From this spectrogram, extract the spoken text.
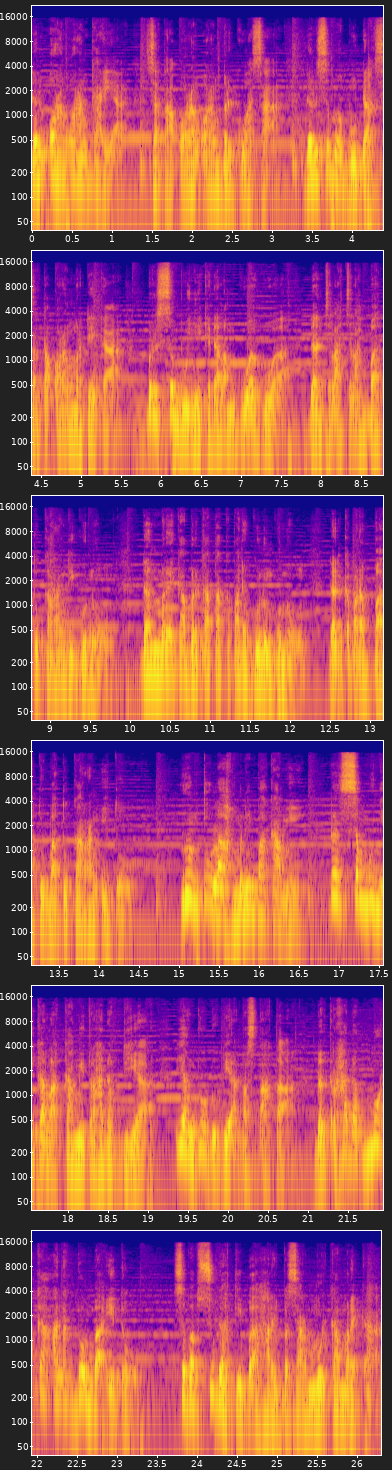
dan orang-orang kaya, serta orang-orang berkuasa, dan semua budak serta orang merdeka bersembunyi ke dalam gua-gua dan celah-celah batu karang di gunung. Dan mereka berkata kepada gunung-gunung dan kepada batu-batu karang itu, Runtuhlah menimpa kami, dan sembunyikanlah kami terhadap dia yang duduk di atas tahta dan terhadap murka anak domba itu. Sebab sudah tiba hari besar murka mereka,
